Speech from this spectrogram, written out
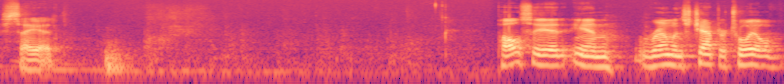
Sad. Paul said in Romans chapter 12,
